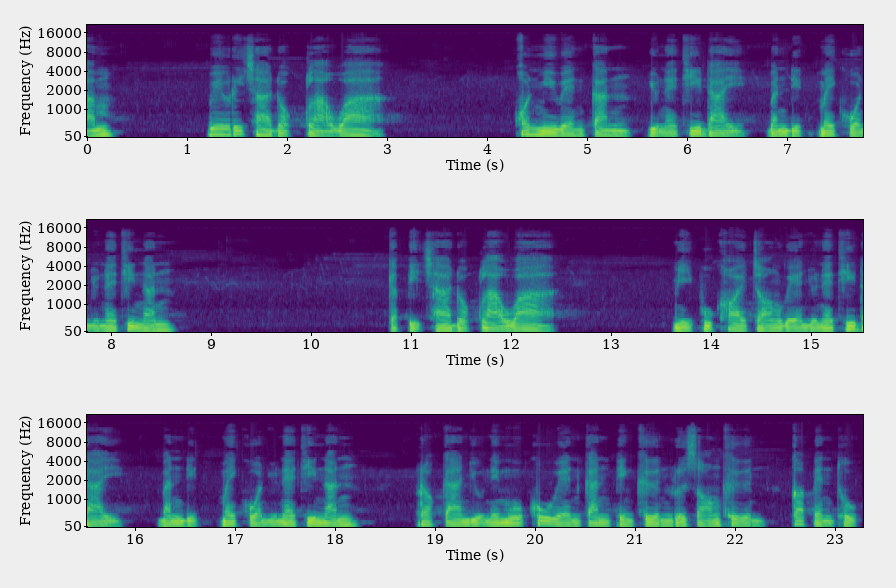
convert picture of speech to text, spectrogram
3. เวริชาดกกล่าวว่า คนมีเวรกันอยู่ในที่ใด บัณฑิตไม่ควรอยู่ในที่นั้นกปิชาดกกล่าวว่า มีผู้คอยจองเวรอยู่ในที่ใด บัณฑิตไม่ควรอยู่ในที่นั้น เพราะการอยู่ในหมู่คู่เวรกันเพียงคืนหรือสองคืนก็เป็นทุกข์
